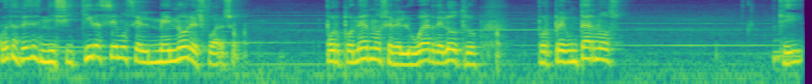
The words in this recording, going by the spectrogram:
¿Cuántas veces ni siquiera hacemos el menor esfuerzo por ponernos en el lugar del otro, por preguntarnos, ¿qué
